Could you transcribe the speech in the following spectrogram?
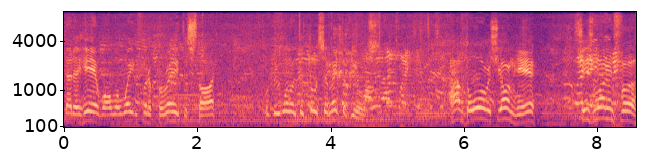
that are here while we're waiting for the parade to start would be willing to do some interviews. I have Dolores Young here. She's running for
